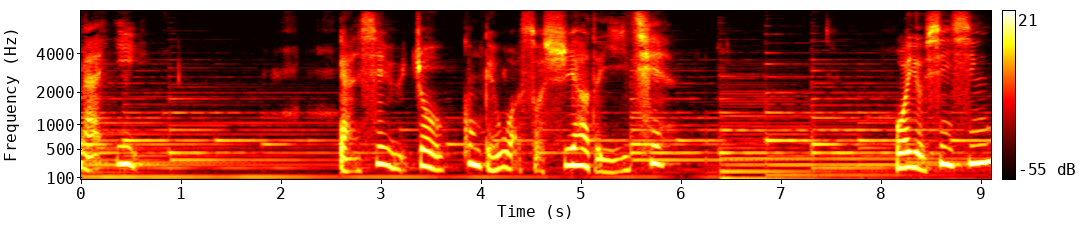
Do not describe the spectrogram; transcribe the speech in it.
满意。感谢宇宙供给我所需要的一切。我有信心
